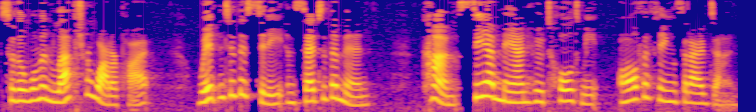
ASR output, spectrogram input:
So the woman left her water pot, went into the city, and said to the men, Come, see a man who told me all the things that I've done.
